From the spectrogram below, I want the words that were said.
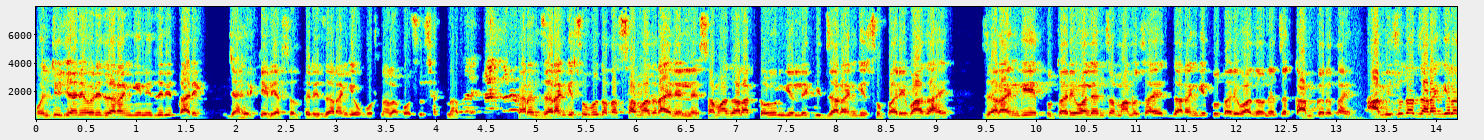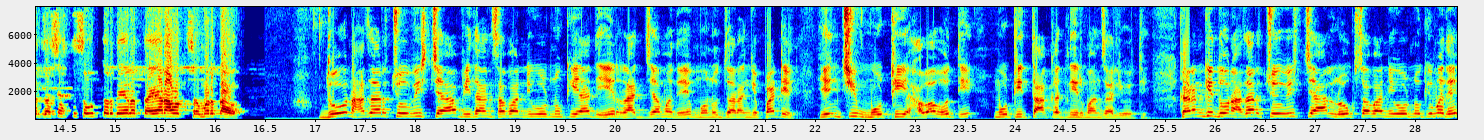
पंचवीस जानेवारी जरांगीने जरी तारीख जाहीर केली असेल तरी जरांगी उपोषणाला बसू शकणार नाही. कारण जरांगी सोबत आता समाज राहिलेला नाही. समाजाला कळून गेले की जरांगी सुपारीबाज आहे. जरांगे तुतारीवाल्यांचा माणूस आहे. जरांगे तुतारी वाजवण्याचं काम करत आहे. आम्ही सुद्धा जरांगेला जशास तसं उत्तर द्यायला तयार आहोत समर्थ आहोत. दोन हजार चोवीसच्या विधानसभा निवडणुकीआधी राज्यामध्ये मनोज जरांगे पाटील यांची मोठी हवा होती मोठी ताकद निर्माण झाली होती. कारण की दोन हजार चोवीसच्या लोकसभा निवडणुकीमध्ये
